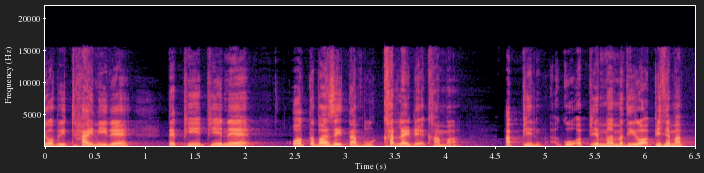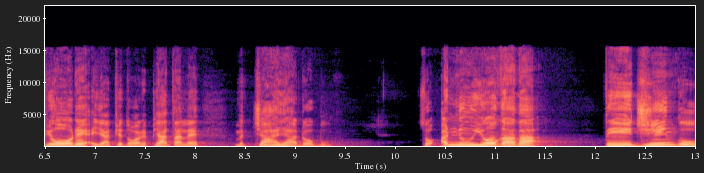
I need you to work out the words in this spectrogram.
ရောပြီးထိုင်နေတယ်တဖြည်းဖြည်းနဲ့အော်တပါစိတ်တံပူခတ်လိုက်တဲ့အခါမှာအပြစ်ကိုအပြစ်မှမသိတော့အပြစ်ထဲမှာပျော်တဲ့အရာဖြစ်သွားတယ်ဘုရားတန်လည်းမကြားရတော့ဘူးဆိုအနုယောဂါကတေခြင်းကို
